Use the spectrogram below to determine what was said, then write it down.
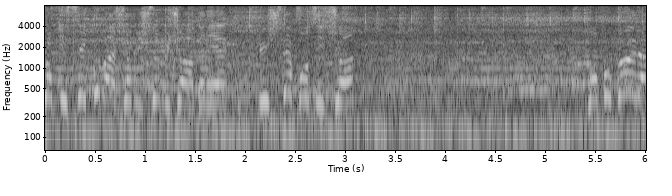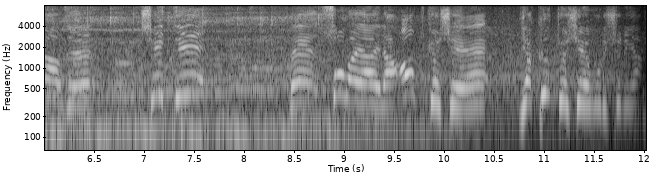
çok istekli başlamıştı mücadeleye. İşte pozisyon. Topu böyle aldı. Çekti ve sol ayağıyla alt köşeye, yakın köşeye vuruşunu yaptı.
